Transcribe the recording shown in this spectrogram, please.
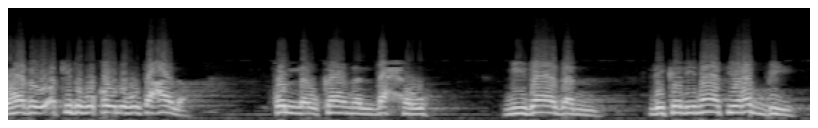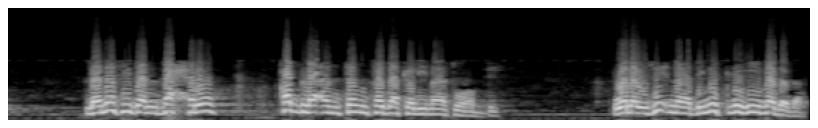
وهذا يؤكده قوله تعالى قل لو كان البحر مدادا لكلمات ربي لنفد البحر قبل أن تنفد كلمات ربي. ولو جئنا بمثله مددا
